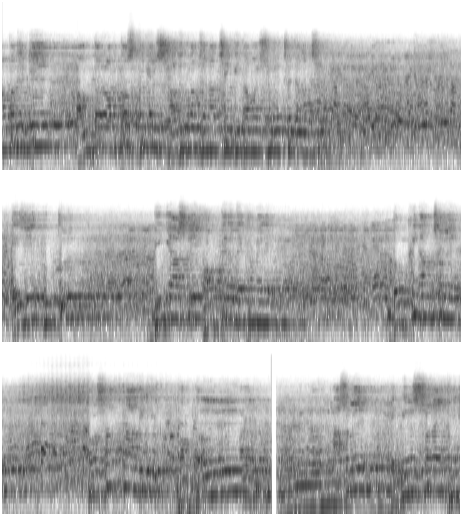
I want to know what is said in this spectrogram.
আপনাদেরকে অন্তর অন্তস্থকের সাধুবাদ জানাচ্ছি, গীতাময় শুভেচ্ছা জানাচ্ছি। এই যে উত্তর দিকে আসলে ভক্তের দেখা মেলে। দক্ষিণাঞ্চলে প্রসাদ না দিলে ভক্ত আসলে ফেনী কুমিল্লা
